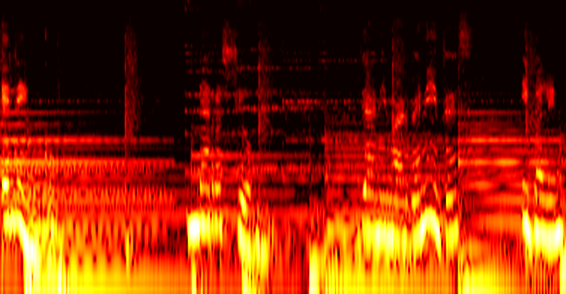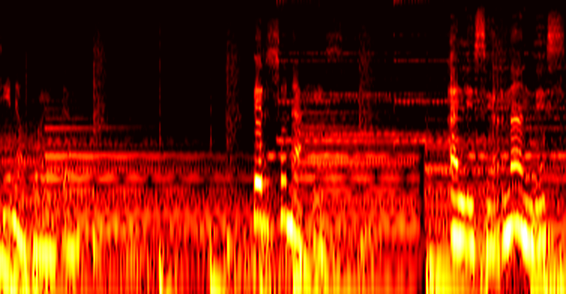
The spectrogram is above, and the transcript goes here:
Elenco Narración. Yanimar Benítez y Valentina Guaita. Personajes. Alex Hernández,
